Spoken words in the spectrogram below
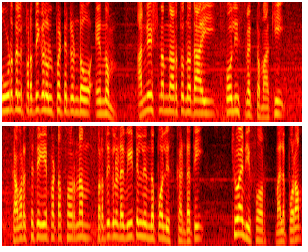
കൂടുതൽ പ്രതികൾ ഉൾപ്പെട്ടിട്ടുണ്ടോ എന്നും അന്വേഷണം നടത്തുന്നതായി പോലീസ് വ്യക്തമാക്കി. കവർച്ച ചെയ്യപ്പെട്ട സ്വർണം പ്രതികളുടെ വീട്ടിൽ നിന്ന് പോലീസ് കണ്ടെത്തി. ട്വന്റി മലപ്പുറം.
